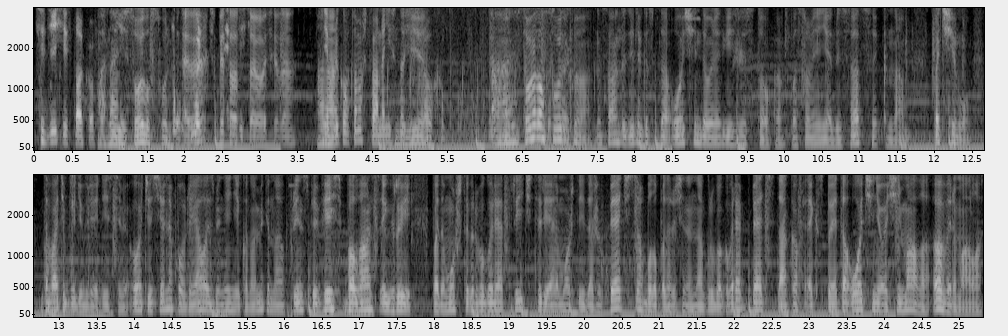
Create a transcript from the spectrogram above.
Все 10 стаков. Она не стоила столько. Эвер 500 стоило всегда. Не, Она- прикол в том, что она не сносит сразу хп. Она не стоила столько. На самом деле, господа, очень довольно-таки жестоко по сравнению администрации к нам. Почему? Давайте будем реалистами. Очень сильно повлияло изменение экономики на, в принципе, весь баланс игры. Потому что, грубо говоря, 3-4, а может и даже 5 часов было потрачено на, грубо говоря, 5 стаков XP. Это очень и очень мало. Овер мало.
